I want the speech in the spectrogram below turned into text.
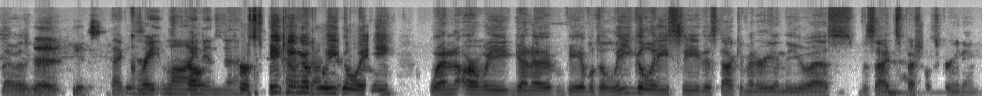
That was great. Yes. That yeah. great line So, in the. so speaking of Doctor. legally, when are we gonna be able to legally see this documentary in the U.S. besides special screenings?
